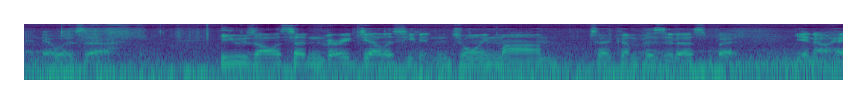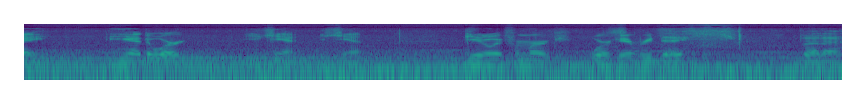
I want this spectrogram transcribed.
and it was uh, he was all of a sudden very jealous he didn't join mom to come visit us, but you know, hey, he had to work. You can't you can't get away from work work every day. But uh,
